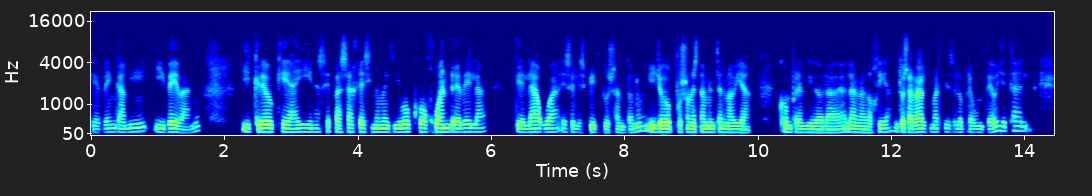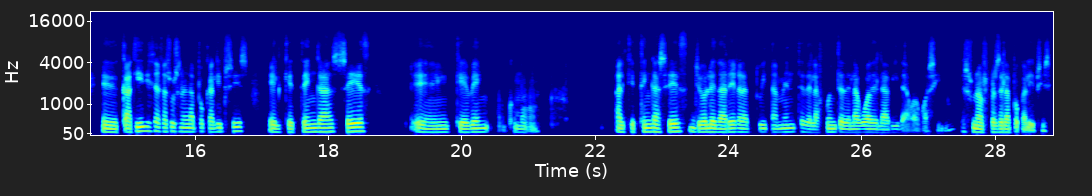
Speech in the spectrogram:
que venga a mí y beba, ¿no? Y creo que ahí en ese pasaje, si no me equivoco, Juan revela que el agua es el Espíritu Santo, ¿no? Y yo, pues honestamente, no había comprendido la, analogía. Entonces a Ralph Martin se lo pregunté, oye, tal, eh, aquí dice Jesús en el Apocalipsis, el que tenga sed, eh, que ven como al que tenga sed, yo le daré gratuitamente de la fuente del agua de la vida o algo así, ¿no? Es una frase del Apocalipsis.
